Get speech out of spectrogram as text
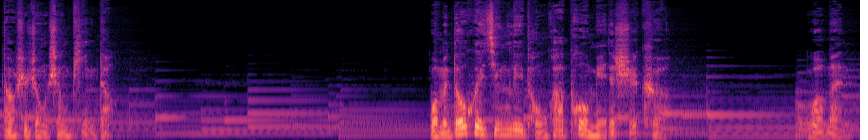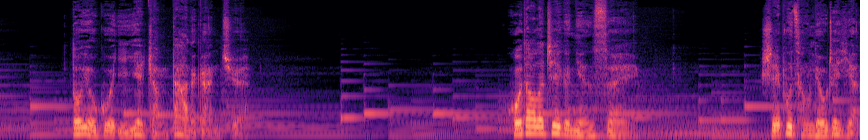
倒是众生平等。我们都会经历童话破灭的时刻，我们都有过一夜长大的感觉。活到了这个年岁，谁不曾流着眼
